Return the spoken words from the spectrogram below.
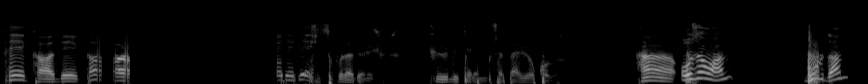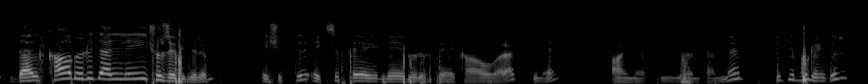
FKDK DL eşit 0'a dönüşür. Q'lü terim bu sefer yok olur. Ha, o zaman buradan del K bölü del L'yi çözebilirim. Eşittir. Eksi FL bölü FK olarak yine aynı yöntemle. Peki bu nedir?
